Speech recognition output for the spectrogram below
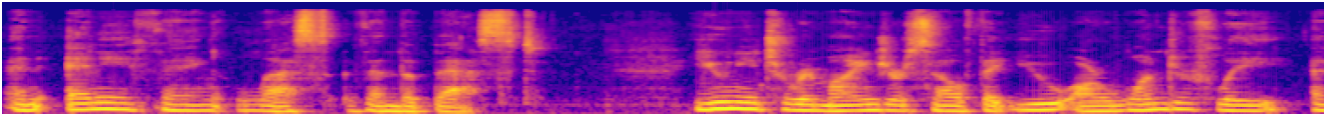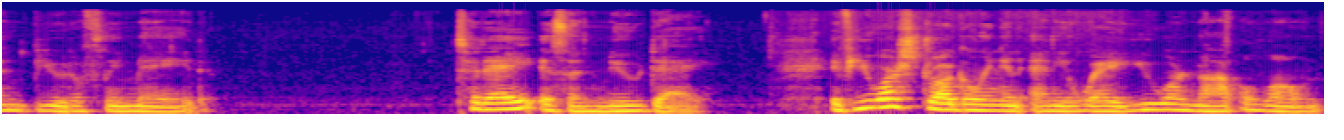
and anything less than the best you need to remind yourself that you are wonderfully and beautifully made. Today is a new day. If you are struggling in any way, you are not alone.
